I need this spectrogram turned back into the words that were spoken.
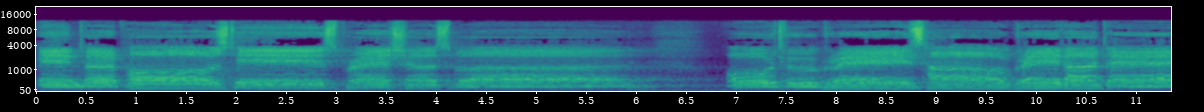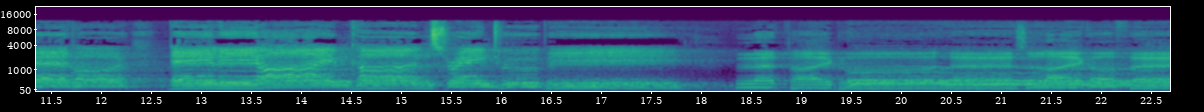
interposed his precious blood. Oh, to grace, how great a debtor daily I'm constrained to be. Let thy goodness like a fetter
